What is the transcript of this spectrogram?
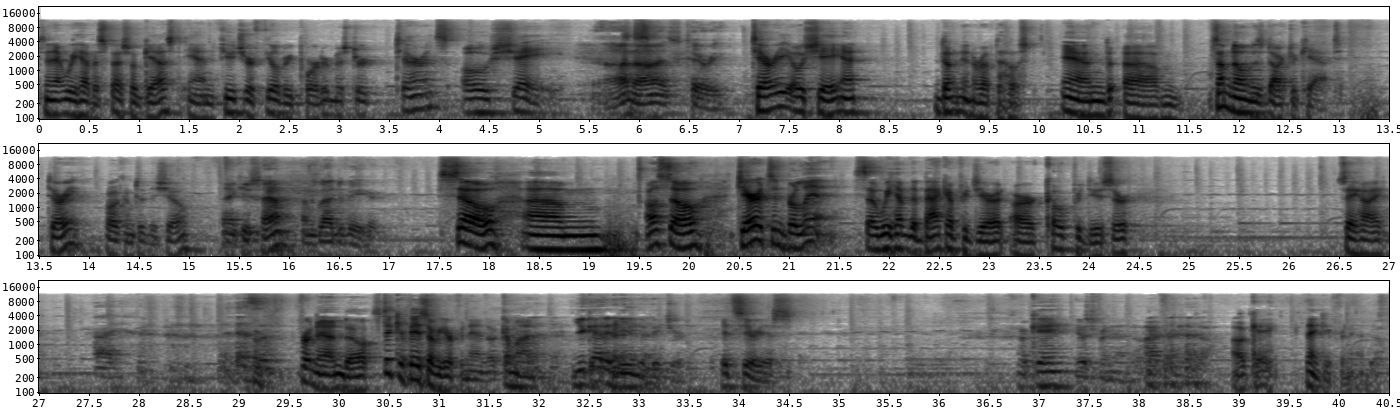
Tonight we have a special guest and future field reporter, Mr. Terrence O'Shea. Ah, no, it's Terry. Terry O'Shea, and don't interrupt the host. And um, some know him as Dr. Cat. Terry, welcome to the show. Thank you, Sam. I'm glad to be here. So, um, also, Jarrett's in Berlin. So we have the backup for Jarrett, our co-producer. Say hi. Hi. Fernando. Stick your face over here, Fernando. Come on. You got to be in the picture. It's serious. Okay? Here's Fernando. Hi, Fernando. Okay. Thank you, Fernando.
